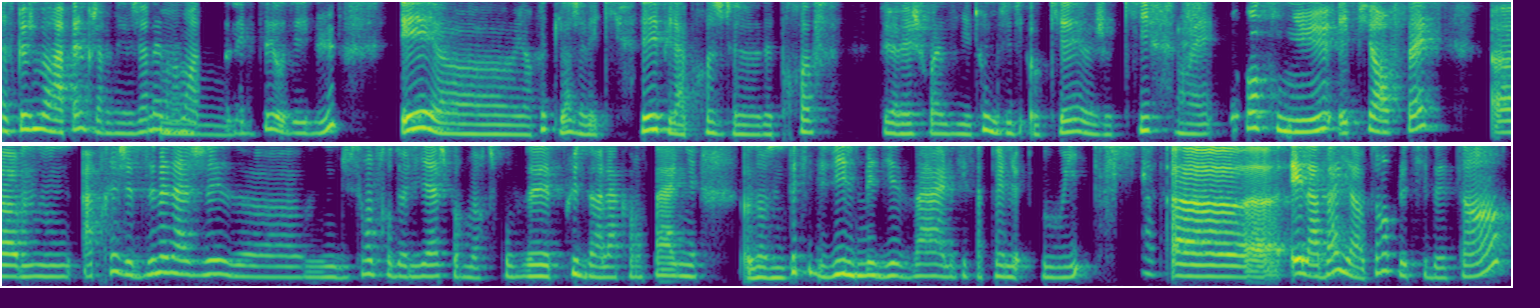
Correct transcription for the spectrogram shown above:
Parce que je me rappelle que j'arrivais jamais vraiment à me Hmm. connecter au début. Et, euh, et en fait, là, j'avais kiffé. Et puis l'approche de, des profs que j'avais choisi et tout, je me suis dit, OK, je kiffe, Ouais. je continue. Et puis en fait, euh, après, j'ai déménagé de- du centre de Liège pour me retrouver plus vers la campagne, euh, dans une petite ville médiévale qui s'appelle Huy. Euh, et là-bas, il y a un temple tibétain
